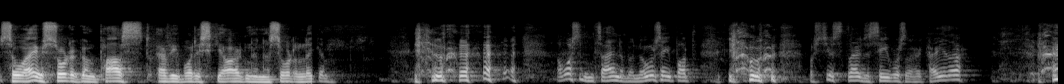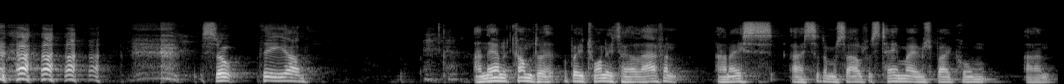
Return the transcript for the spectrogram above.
So I was sort of going past everybody's garden and I sort of looking. I wasn't trying to be nosy, but you know, I was just trying to see was there a cow there. so the um, and then it come to about 20 to 11, and I, I said to myself, it's time I was back home. And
